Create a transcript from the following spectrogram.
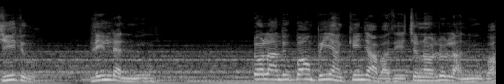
ရေးသူလင်းလက်နွေဦးတော်လန်သူပေါင်းဘေးရန်ကင်းကြပါစေကျွန်တော်လွတ်လပ်နေဦးပါ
